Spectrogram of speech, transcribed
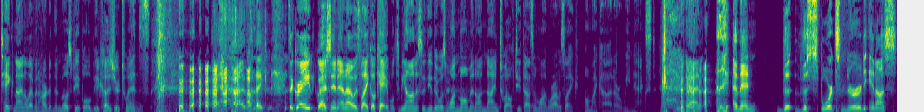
take 9/11 harder than most people because, Because you're twins?" I was like, "It's a great question," and I was like, "Okay, well, to be honest with you, there was one moment on 9/12/2001 where I was like, "Oh my God, are we next?" and and then the the sports nerd in us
